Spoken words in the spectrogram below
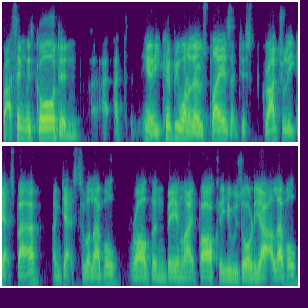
but I think with Gordon, I, I, you know, he could be one of those players that just gradually gets better and gets to a level rather than being like Barkley, who was already at a level.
